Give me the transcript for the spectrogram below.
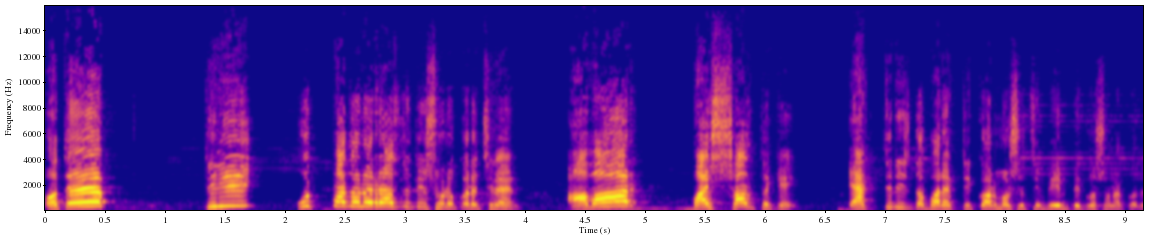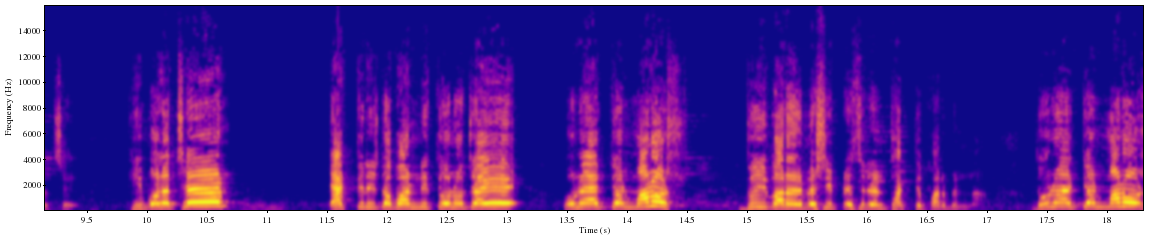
অতএব তিনি উৎপাদনের রাজনীতি শুরু করেছিলেন। আবার বাইশ সাল থেকে একত্রিশ দফার একটি কর্মসূচি বিএনপি ঘোষণা করেছে। কি বলেছেন? একত্রিশ দফার নীতি অনুযায়ী কোনো একজন মানুষ দুইবারের বেশি প্রেসিডেন্ট থাকতে পারবেন না। কোনো একজন মানুষ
